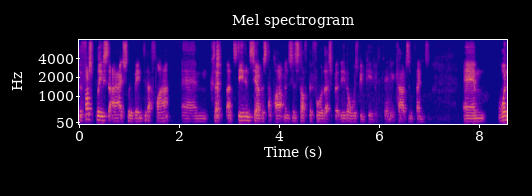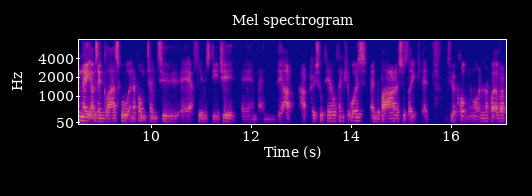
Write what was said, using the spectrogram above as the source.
the first place that I actually rented a flat because um, I'd stayed in serviced apartments and stuff before this, but they'd always been paid with credit cards and things. Um, one night I was in Glasgow and I bumped into uh, a famous DJ um, in the Art, Art House Hotel, I think it was, in the bar. This was like at two o'clock in the morning or whatever.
